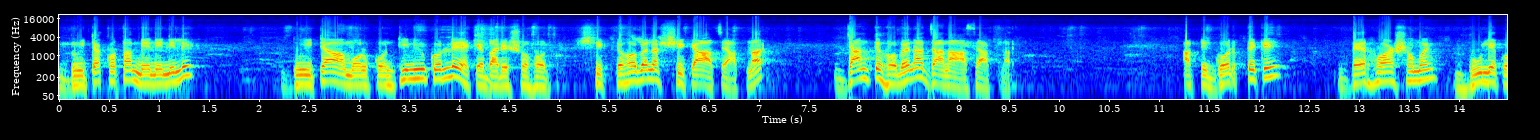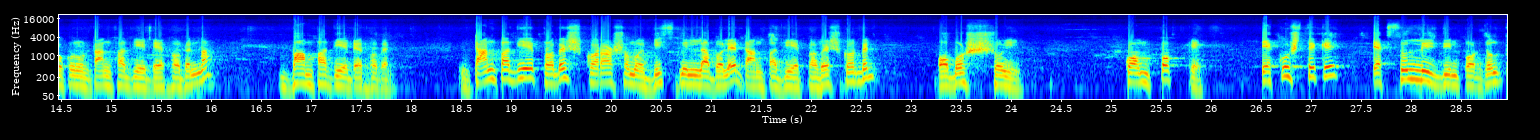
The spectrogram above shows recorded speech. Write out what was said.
দুইটা কথা মেনে নিলে, দুইটা আমল কন্টিনিউ করলে একেবারে সহজ। শিখতে হবে না, শিখা আছে আপনার, জানতে হবে না, জানা আছে আপনার। আপনি ঘর থেকে বের হওয়ার সময় ভুলে কখনো ডান পা দিয়ে বের হবেন না, বাম পা দিয়ে বের হবেন। ডান পা দিয়ে প্রবেশ করার সময় বিসমিল্লা বলে ডান পা দিয়ে প্রবেশ করবেন। অবশ্যই কমপক্ষে একুশ থেকে একচল্লিশ দিন পর্যন্ত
